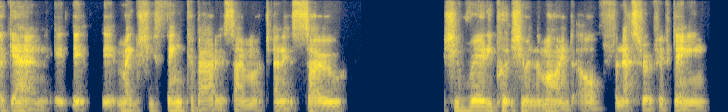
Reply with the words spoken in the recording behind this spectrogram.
again it, it it makes you think about it so much and it's so she really puts you in the mind of vanessa at 15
